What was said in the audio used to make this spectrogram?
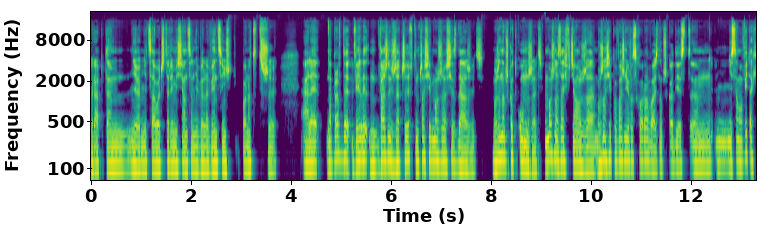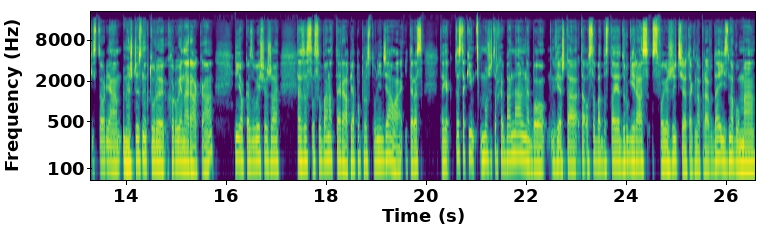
raptem, nie wiem, niecałe 4 miesiące, niewiele więcej niż ponad 3 ale naprawdę wiele ważnych rzeczy w tym czasie może się zdarzyć. Można na przykład umrzeć, można zajść w ciążę, można się poważnie rozchorować. Na przykład jest um, niesamowita historia mężczyzny, który choruje na raka i okazuje się, że ta zastosowana terapia po prostu nie działa. I teraz tak jak, to jest takie może trochę banalne, bo wiesz, ta, ta osoba dostaje drugi raz swoje życie tak naprawdę i znowu ma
